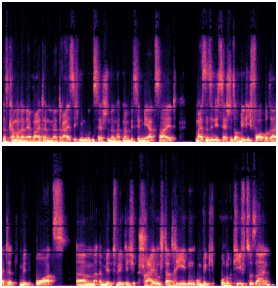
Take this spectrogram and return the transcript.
das kann man dann erweitern in einer 30 Minuten Session, dann hat man ein bisschen mehr Zeit. Meistens sind die Sessions auch wirklich vorbereitet mit Boards, ähm, mit wirklich Schreiben statt Reden, um wirklich produktiv zu sein.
